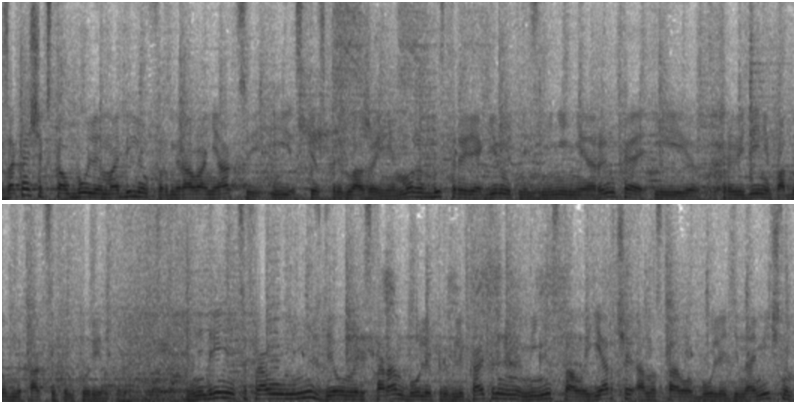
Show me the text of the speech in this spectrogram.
Заказчик стал более мобильным в формировании акций и спецпредложений, может быстро реагировать на изменения рынка и проведение подобных акций конкурентами. Внедрение цифрового меню сделало ресторан более привлекательным, меню стало ярче, оно стало более динамичным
